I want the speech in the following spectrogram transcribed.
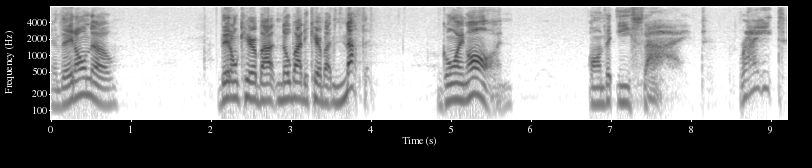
and they don't know they don't care about, nobody care about nothing going on on the east side, right?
